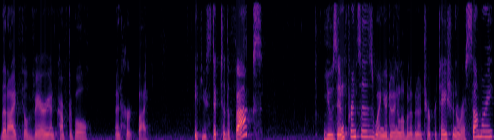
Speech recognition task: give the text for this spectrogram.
that I'd feel very uncomfortable and hurt by? If you stick to the facts, use inferences when you're doing a little bit of an interpretation or a summary,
